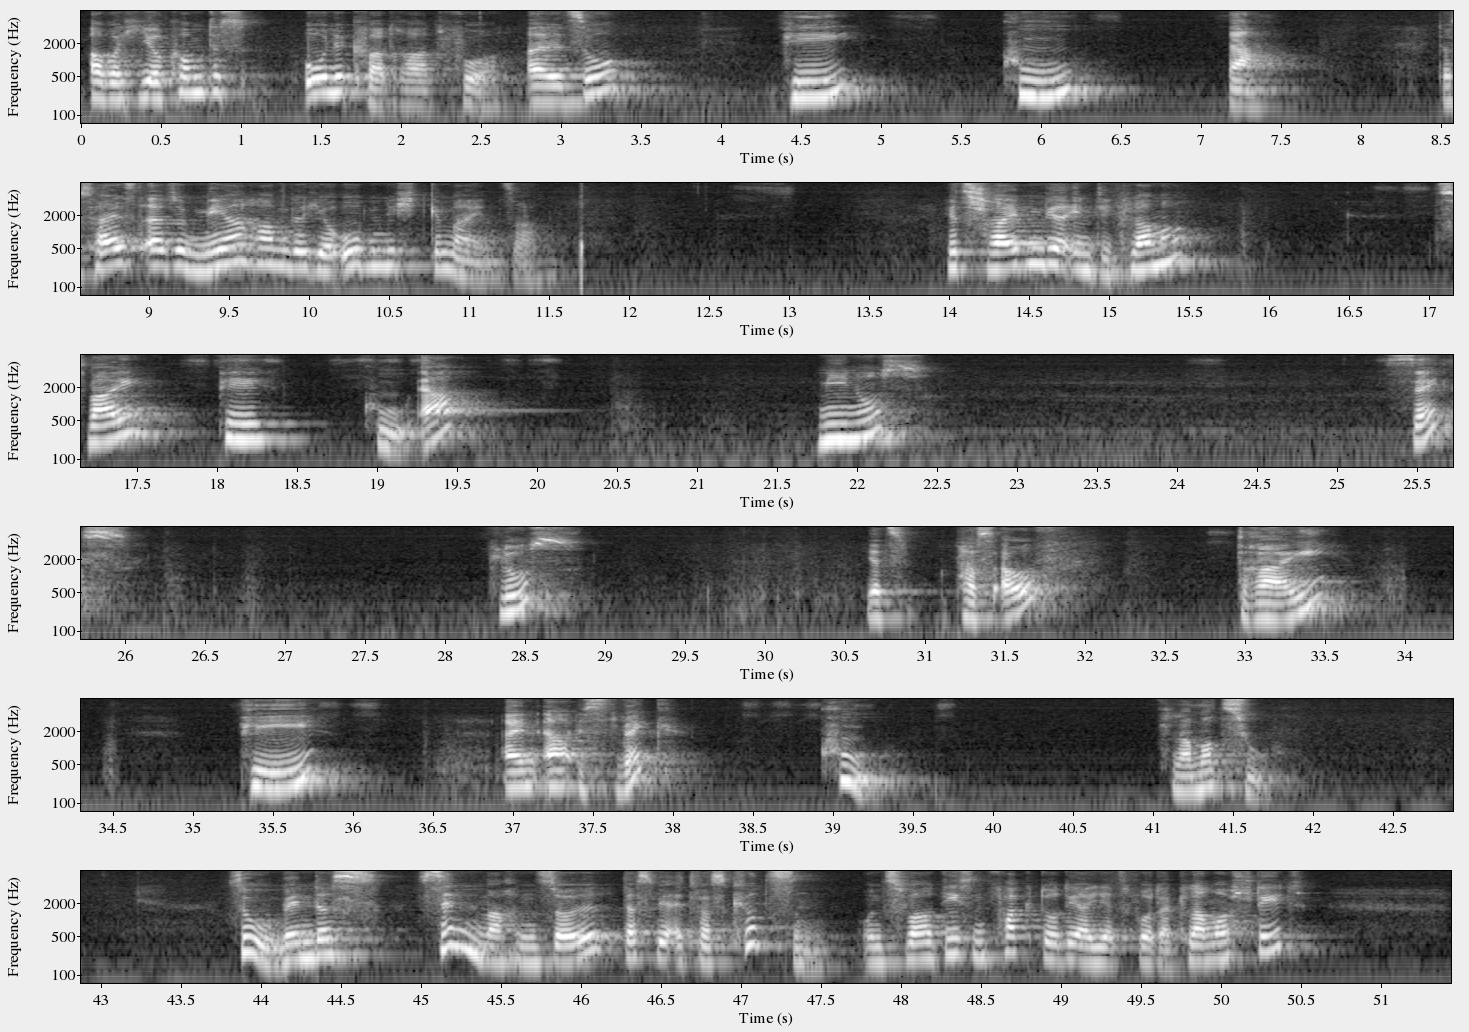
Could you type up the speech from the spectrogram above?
aber hier kommt es ohne Quadrat vor. Also p, q, r. Das heißt also, mehr haben wir hier oben nicht gemeinsam. Jetzt schreiben wir in die Klammer 2pqr minus 6 plus, jetzt pass auf, 3 p, ein r ist weg, q, Klammer zu. So, wenn das Sinn machen soll, dass wir etwas kürzen, und zwar diesen Faktor, der jetzt vor der Klammer steht,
